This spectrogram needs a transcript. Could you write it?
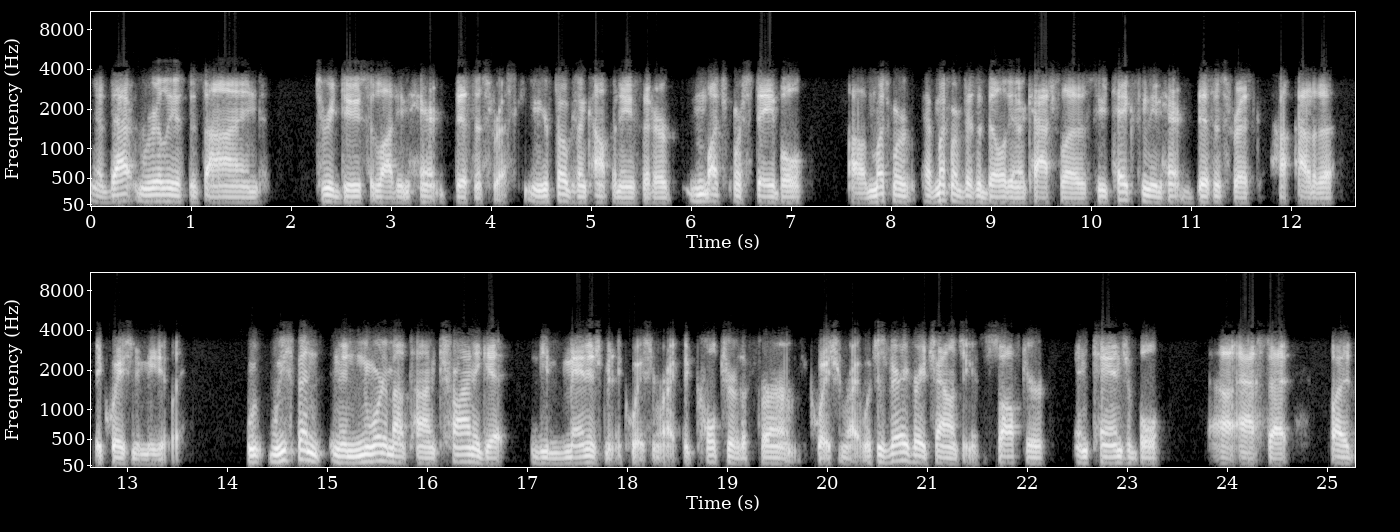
you know, that really is designed to reduce a lot of the inherent business risk. You're focused on companies that are much more stable, uh, much more have much more visibility in their cash flows. So you take some of the inherent business risk out of the equation immediately we, we spend an inordinate amount of time trying to get the management equation right, the culture of the firm equation right, which is very, very challenging. It's a softer, intangible uh, asset, but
